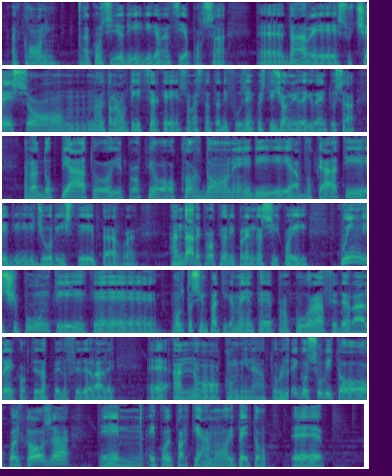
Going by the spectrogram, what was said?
al CONI, al Consiglio di, di Garanzia, possa eh, dare successo. Un'altra notizia che insomma, è stata diffusa in questi giorni, la Juventus ha raddoppiato il proprio cordone di avvocati e di giuristi per andare proprio a riprendersi quei 15 punti che molto simpaticamente Procura federale e Corte d'Appello federale eh, hanno combinato. Leggo subito qualcosa e, e poi partiamo. Ripeto, eh,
